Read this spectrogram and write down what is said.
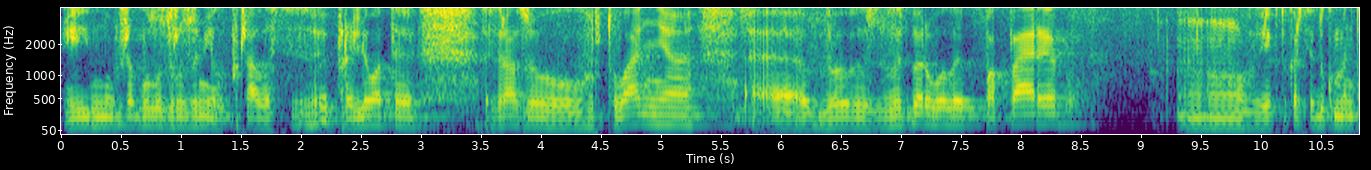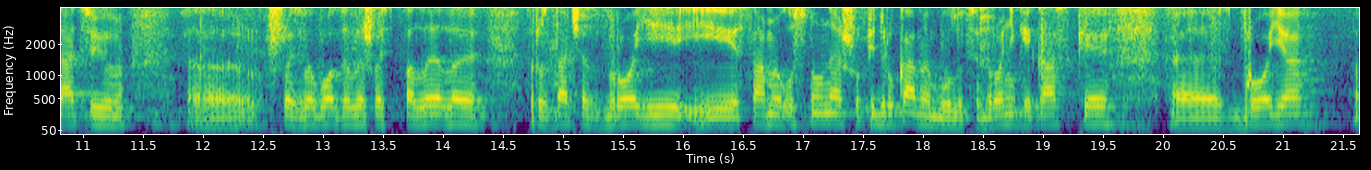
І ну, вже було зрозуміло. Почались е, прильоти, зразу гуртування, е, визбирували папери, як то кажеться, документацію, е, щось вивозили, щось палили, роздача зброї. І саме основне, що під руками було, це броніки, каски, зброя. Е,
